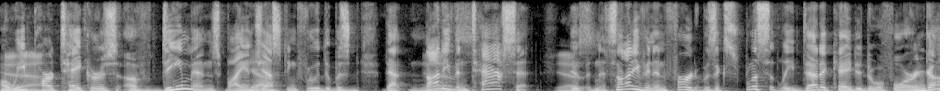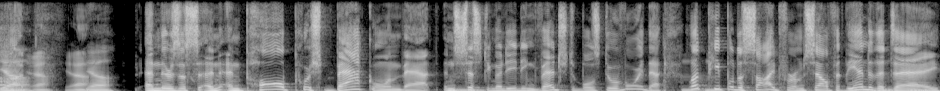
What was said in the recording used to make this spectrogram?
are we partakers of demons by ingesting food that was that not even tacit? Yes. It- it's not even inferred, it was explicitly dedicated to a foreign god. Yeah. Yeah, yeah, Yeah. And there's a s- and, and Paul pushed back on that, insisting on eating vegetables to avoid that. Let mm-hmm. people decide for himself. At the end of the day,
